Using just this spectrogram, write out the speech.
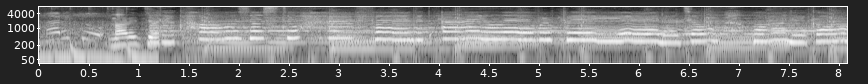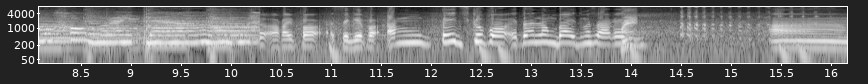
Marichu. Marichu. What calls us to heaven that I'll ever be And I don't wanna go home right now Okay po. Sige po. Ang page ko po, ito na lang bayad mo sa akin. Ang...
